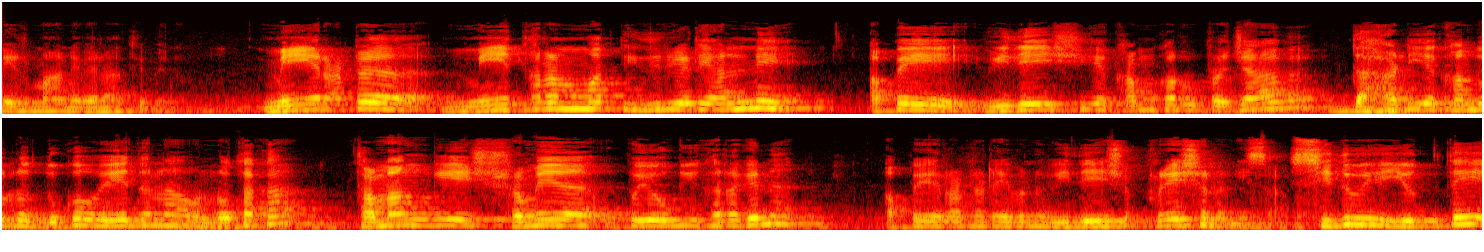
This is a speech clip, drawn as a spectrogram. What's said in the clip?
නිර්මාණය වෙලා තිබෙනවා. මේ රට මේ තරම්වත් ඉදිරියට යන්නේ අපේ විදේශීය කම්කරු ප්‍රජාව දහඩිය කඳුල දුක වේදනාව නොතකා තමන්ගේ ශ්‍රමය උපයෝගී කරගෙන අපේ රටට එවන විදේශ ප්‍රේෂණ නිසා. සිදුවේ යුත්තේ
